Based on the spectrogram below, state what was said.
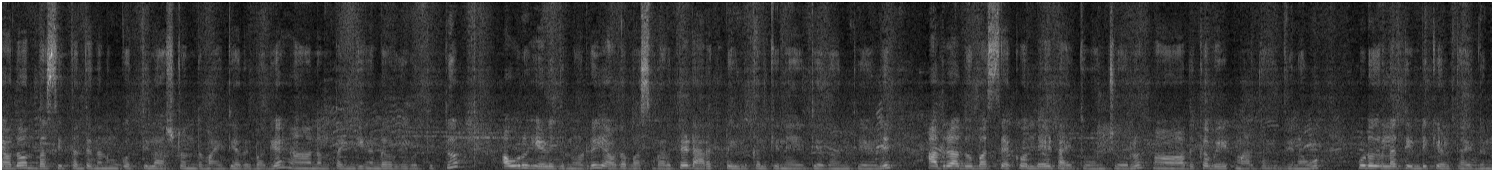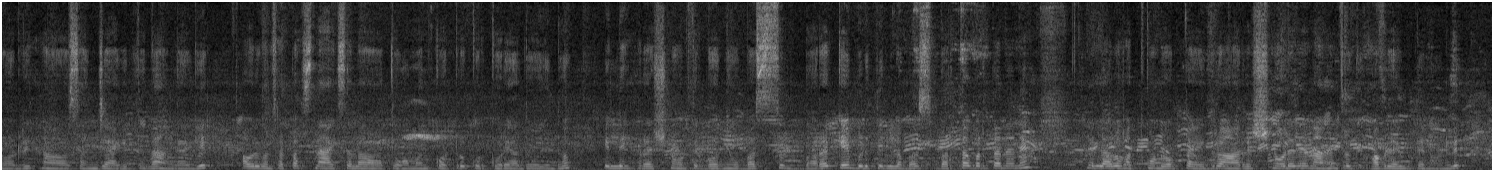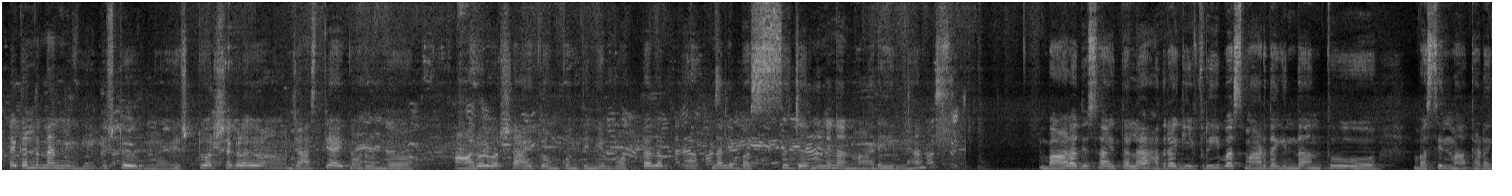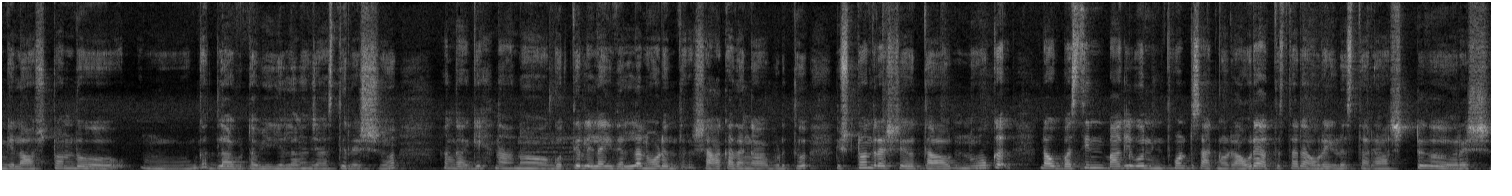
ಯಾವುದೋ ಒಂದು ಬಸ್ ಇತ್ತಂತೆ, ನನಗೆ ಗೊತ್ತಿಲ್ಲ ಅಷ್ಟೊಂದು ಮಾಹಿತಿ ಅದ್ರ ಬಗ್ಗೆ. ನಮ್ಮ ತಂಗಿ ಗಂಡವ್ರಿಗೆ ಗೊತ್ತಿತ್ತು. ಅವರು ಹೇಳಿದ್ರು ನೋಡ್ರಿ, ಯಾವುದೋ ಬಸ್ ಬರುತ್ತೆ ಡೈರೆಕ್ಟ್ ಇಲ್ಲಿ ಇಲ್ಕಲ್ಕಿನೇ ಐತಿ ಅದು ಅಂತೇಳಿ. ಆದರೆ ಅದು ಬಸ್ ಯಾಕೋ ಲೇಟ್ ಆಯಿತು ಒಂಚೂರು. ಅದಕ್ಕೆ ವೆಯ್ಟ್ ಮಾಡ್ತಾ ಇದ್ವಿ ನಾವು. ಹುಡುಗರೆಲ್ಲ ತಿಂಡಿ ಕೇಳ್ತಾ ಇದ್ವಿ ನೋಡ್ರಿ. ಸಂಜೆ ಆಗಿತ್ತಲ್ಲ, ಹಂಗಾಗಿ ಅವ್ರಿಗೊಂದು ಸ್ವಲ್ಪ ಸ್ನ್ಯಾಕ್ಸ್ ಎಲ್ಲ ತೊಗೊಂಬಂದು ಕೊಟ್ಟರು ಕುರ್ಕುರೆ ಅದು ಇದು. ಇಲ್ಲಿ ರಶ್ ನೋಡ್ತಿರ್ಬೋದು ನೀವು ಬಸ್ ಬರೋಕ್ಕೆ ಬಿಡ್ತಿರಲಿಲ್ಲ ಬಸ್ ಬರ್ತಾ ಬರ್ತಾನೇ ಎಲ್ಲರೂ ಹತ್ಕೊಂಡು ಹೋಗ್ತಾ ಇದ್ರು. ಆ ರಶ್ ನೋಡಿದ್ರೆ ನಾನಂತೂ ಗಾಬರಿ ಆಗಿಬಿಟ್ಟೆ ನೋಡಲಿ ಯಾಕಂದ್ರೆ ನಾನು ಇಷ್ಟು, ಎಷ್ಟು ವರ್ಷಗಳು ಜಾಸ್ತಿ ಆಯ್ತು ನೋಡ್ರಿ ಒಂದು ಆರೇಳು ವರ್ಷ ಆಯಿತು ಅಂದ್ಕೊತೀನಿ ಒಟ್ಟಲ್ಲ ಒಟ್ಟಿನಲ್ಲಿ ಬಸ್ ಜರ್ನಿನೇ ನಾನು ಮಾಡೇ ಇಲ್ಲ. ಭಾಳ ದಿವಸ ಆಯ್ತಲ್ಲ, ಅದ್ರಾಗ ಈ ಫ್ರೀ ಬಸ್ ಮಾಡ್ದಾಗಿಂದ ಅಂತೂ ಬಸ್ಸಿನ ಮಾತಾಡೋಂಗಿಲ್ಲ. ಅಷ್ಟೊಂದು ಗದ್ದಲ ಆಗ್ಬಿಟ್ಟವು ಈಗೆಲ್ಲನೂ ಜಾಸ್ತಿ ರಶ್ ಹಾಗಾಗಿ ನಾನು ಗೊತ್ತಿರಲಿಲ್ಲ, ಇದೆಲ್ಲ ನೋಡಿ ಒಂಥರ ಶಾಕ್ ಆದಂಗೆ ಆಗ್ಬಿಡ್ತು. ಇಷ್ಟೊಂದು ರಶ್ ಇರುತ್ತಾ? ನೂಕ, ನಾವು ಬಸ್ಸಿನ ಬಾಗಿಲಿಗೆ ಹೋಗಿ ನಿಂತ್ಕೊಂಡ್ರೆ ಸಾಕು ನೋಡ್ರಿ, ಅವರೇ ಹತ್ತಿಸ್ತಾರೆ, ಅವರೇ ಇಳಿಸ್ತಾರೆ. ಅಷ್ಟು ರಶ್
